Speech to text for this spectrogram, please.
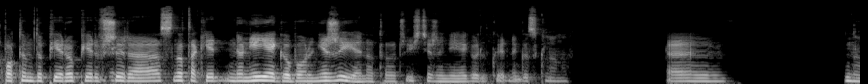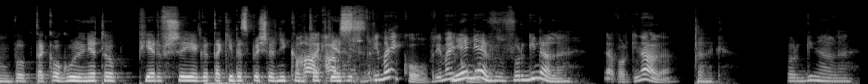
a potem dopiero pierwszy raz, no tak, no nie jego, bo on nie żyje, no to oczywiście, że nie jego, tylko jednego z klonów. E, no, bo tak ogólnie to pierwszy jego taki bezpośredni kontakt Aha, jest... w remake'u, w remake'u Nie, nie, w, w oryginale. W oryginale. Tak, w oryginale.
